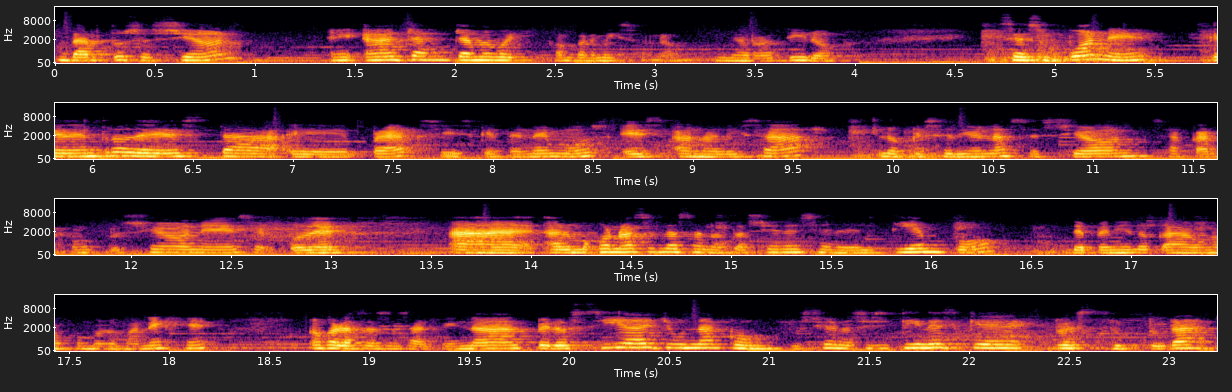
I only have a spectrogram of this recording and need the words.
dar tu sesión, eh, ah, ya, ya me voy, con permiso, ¿no? Me retiro se supone que dentro de esta eh, praxis que tenemos es analizar lo que se dio en la sesión, sacar conclusiones, el poder, a, lo mejor no haces las anotaciones en el tiempo, dependiendo cada uno cómo lo maneje, o las haces al final, pero sí hay una conclusión, o sea, sí tienes que reestructurar,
